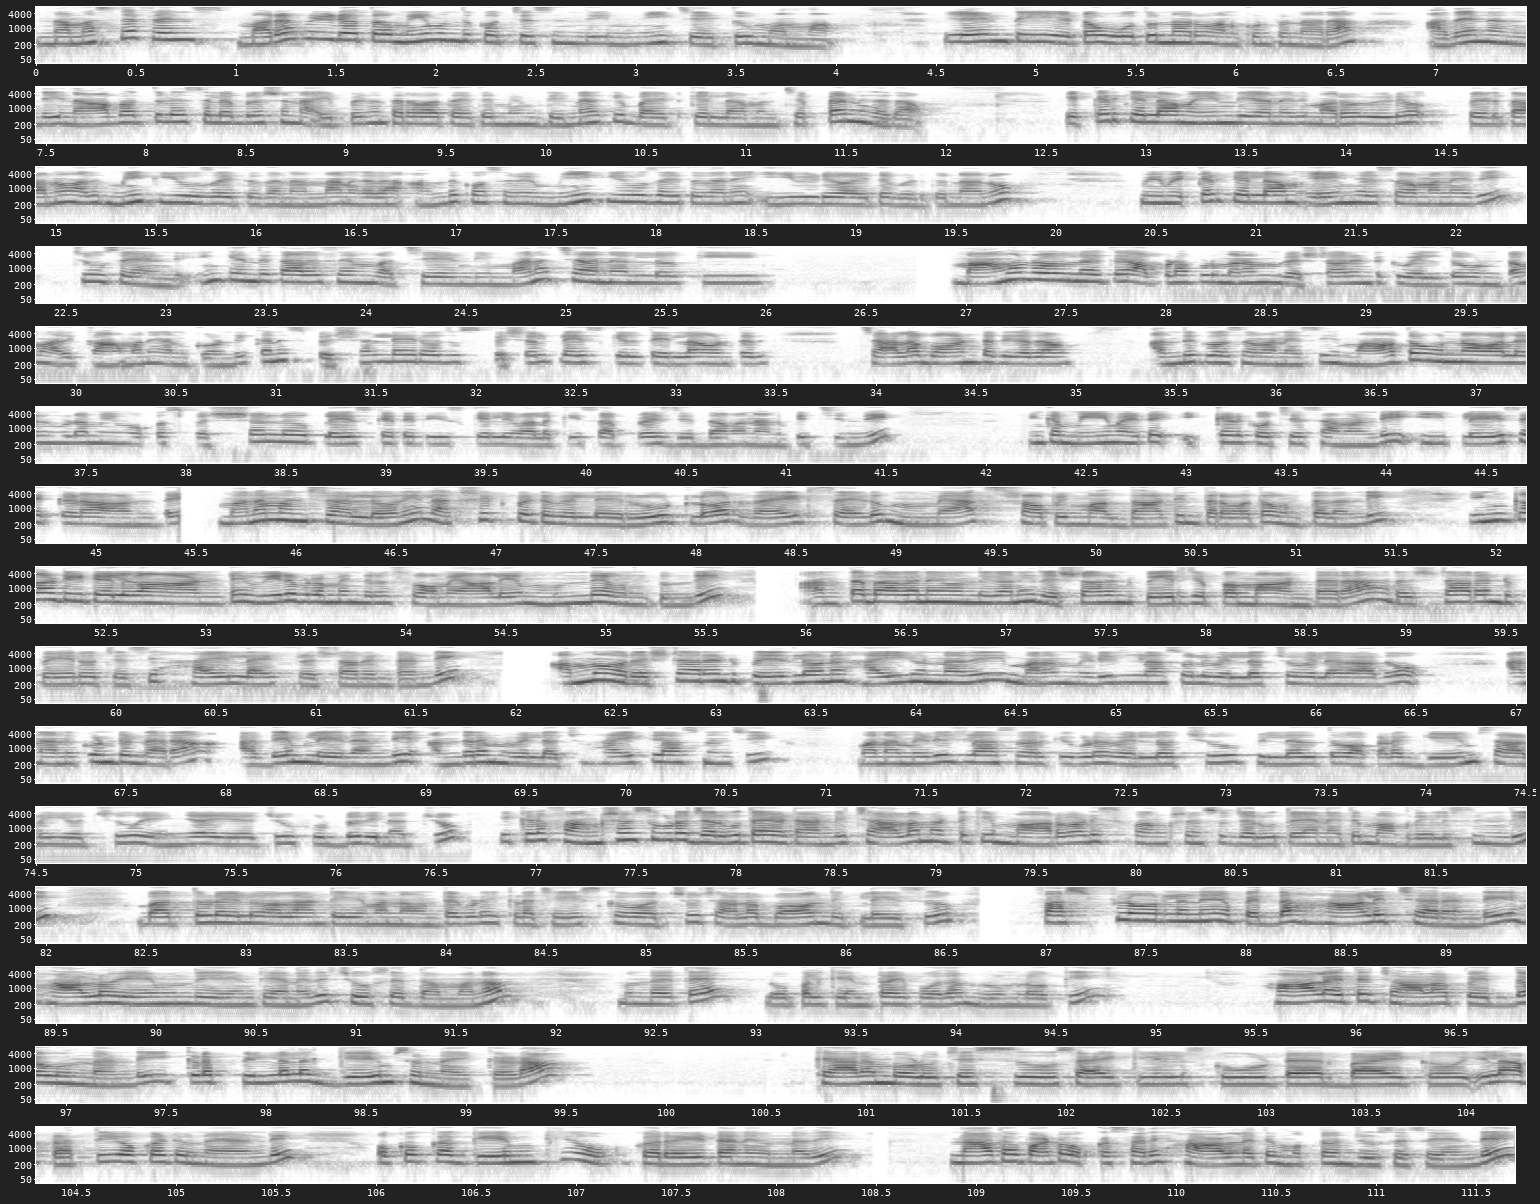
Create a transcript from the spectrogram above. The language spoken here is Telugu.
నమస్తే ఫ్రెండ్స్ మరో వీడియోతో మీ ముందుకు వచ్చేసింది మీ చేతు మమ్మ. ఏంటి ఎటో పోతున్నారు అనుకుంటున్నారా? అదేనండి నా బర్త్డే సెలబ్రేషన్ అయిపోయిన తర్వాత అయితే మేము డిన్నర్కి బయటకు వెళ్ళామని చెప్పాను కదా. ఎక్కడికి వెళ్ళాము ఏంటి అనేది మరో వీడియో పెడతాను. అది మీకు యూజ్ అవుతుందని అన్నాను కదా. అందుకోసమే మీకు యూజ్ అవుతుందని ఈ వీడియో అయితే పెడుతున్నాను. మేము ఎక్కడికి వెళ్ళాం ఏం చేసామనేది చూసేయండి. ఇంకెందుకు ఆలస్యం? వచ్చేయండి మన ఛానల్లోకి. మామూలు రోజుల్లో అయితే అప్పుడప్పుడు మనం రెస్టారెంట్‌కి వెళ్తూ ఉంటాం. అది కామనే అనుకోండి. కానీ స్పెషల్ డే రోజు స్పెషల్ ప్లేస్‌కి వెళ్తే ఎలా ఉంటుంది చాలా బాగుంటుంది కదా! అందుకోసం అనేసి మాతో ఉన్న వాళ్ళని కూడా మేము ఒక స్పెషల్ ప్లేస్కి అయితే తీసుకెళ్ళి వాళ్ళకి సర్ప్రైజ్ చేద్దామని అనిపించింది. ఇంకా మేమైతే ఇక్కడికి వచ్చేసామండి ఈ ప్లేస్ ఎక్కడ అంటే మన మంచిర్యాలలోని లక్షిట్పేట వెళ్ళే రూట్‌లో right side Max shopping mall దాటిన తర్వాత ఉంటుందండి ఇంకా డీటెయిల్‌గా అంటే వీరబ్రహ్మేంద్ర స్వామి ఆలయం ముందే ఉంటుంది. అంత బాగానే ఉంది కానీ రెస్టారెంట్ పేరు చెప్పమ్మా అంటారా? రెస్టారెంట్ పేరు వచ్చేసి హై లైఫ్ రెస్టారెంట్ అండి. అమ్మో రెస్టారెంట్ పేరులోనే హై ఉన్నది మనం మిడిల్ క్లాస్ వాళ్ళు వెళ్ళొచ్చో వెళ్ళరాదో అని అనుకుంటున్నారా? అదేం లేదండి అందరం వెళ్ళొచ్చు. హై క్లాస్ నుంచి మన మిడిల్ క్లాస్ వరకు కూడా వెళ్ళొచ్చు పిల్లలతో అక్కడ గేమ్స్ ఆడియొచ్చు ఎంజాయ్ చేయొచ్చు ఫుడ్ తినొచ్చు. ఇక్కడ ఫంక్షన్స్ కూడా జరుగుతాయట అండి. చాలా మట్టుకి మార్వాడీస్ ఫంక్షన్స్ జరుగుతాయని అయితే మాకు తెలిసింది. బర్త్డేలు అలాంటివి ఏమన్నా ఉంటే కూడా ఇక్కడ చేసుకోవచ్చు. చాలా బాగుంది ప్లేస్. ఫస్ట్ ఫ్లోర్లోనే పెద్ద హాల్ ఇచ్చారండి. హాల్లో ఏముంది ఏంటి అనేది చూసేద్దాం మనం. ముందైతే లోపలికి ఎంటర్ అయిపోదాం రూమ్లోకి. హాల్ అయితే చాలా పెద్దగా ఉందండి ఇక్కడ పిల్లల గేమ్స్ ఉన్నాయి ఇక్కడ. Carrom board chess cycle scooter bike ఇలా ప్రతి ఒక్కటి ఉన్నాయండి. ఒక్కొక్క గేమ్కి ఒక్కొక్క రేట్ అని ఉన్నది. నాతో పాటు ఒక్కసారి హాల్ని అయితే మొత్తం చూసేసేయండి.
